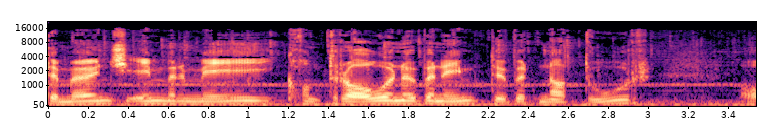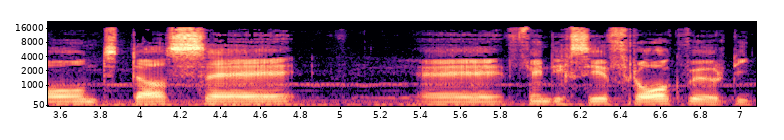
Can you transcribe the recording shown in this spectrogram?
der Mensch immer mehr Kontrollen übernimmt über die Natur und das äh, äh, finde ich sehr fragwürdig.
